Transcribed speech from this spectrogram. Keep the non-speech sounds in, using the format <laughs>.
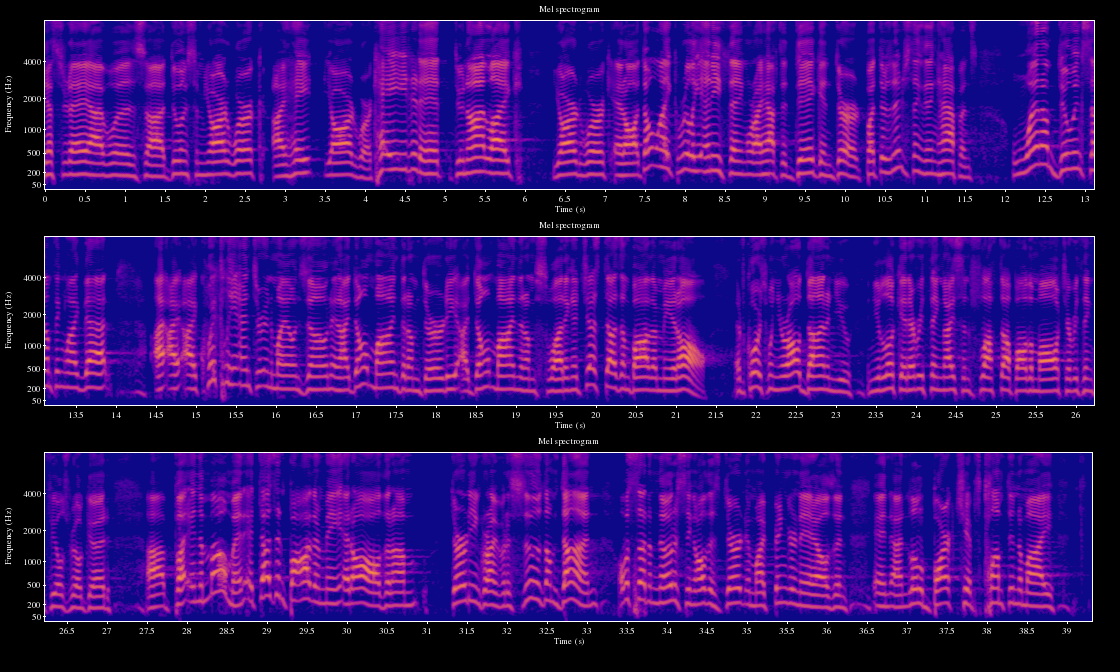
Yesterday, I was uh, doing some yard work. I hate yard work. Hated it. Do not like yard work at all. Don't like really anything where I have to dig in dirt. But there's an interesting thing happens. When I'm doing something like that, I, I, I, quickly enter into my own zone and I don't mind that I'm dirty. I don't mind that I'm sweating. It just doesn't bother me at all. And of course, when you're all done and you, and you look at everything nice and fluffed up, all the mulch, everything feels real good. Uh, but in the moment, it doesn't bother me at all that I'm dirty and grimy. But as soon as I'm done, all of a sudden I'm noticing all this dirt in my fingernails and, and, and little bark chips clumped into my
